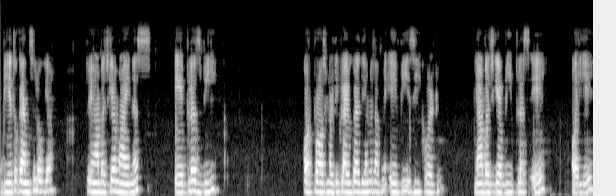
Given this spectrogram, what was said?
अब ये तो कैंसिल हो गया। तो यहाँ बच गया माइनस ए प्लस बी और क्रॉस मल्टीप्लाई भी कर दिया हमने साथ में A B is equal to यहाँ बच गया बी प्लस ए और ये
